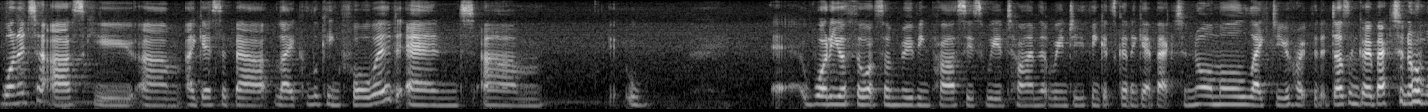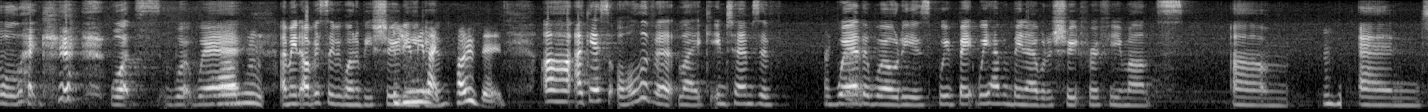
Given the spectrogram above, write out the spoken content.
wanted to ask you, um, I guess, about like looking forward and um, what are your thoughts on moving past this weird time that we're? Do you think it's going to get back to normal? Like, do you hope that it doesn't go back to normal? Like, what's what, where? Um, I mean, obviously, we want to be Do shooting you mean again. like COVID? Uh, I guess all of it, like in terms of where the world is. We've been, we haven't been able to shoot for a few months, um, Mhm. and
